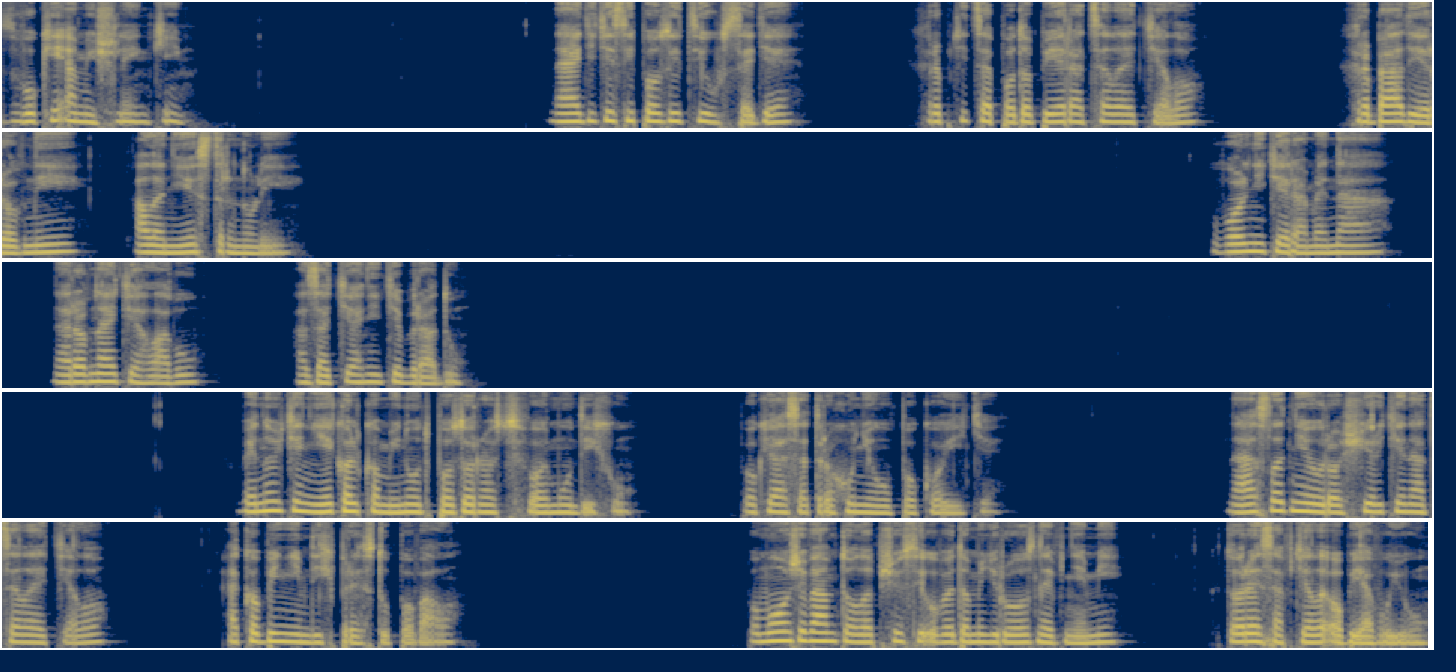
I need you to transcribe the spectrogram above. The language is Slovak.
Zvuky a myšlienky Nájdite si pozíciu v sede, chrbtica podopiera celé telo, chrbát je rovný, ale nie strnulý. Uvoľnite ramená, narovnajte hlavu a zatiahnite bradu. Venujte niekoľko minút pozornosť svojmu dychu, pokiaľ sa trochu neupokojíte. Následne ju rozšírte na celé telo, ako by ním dých prestupoval. Pomôže vám to lepšie si uvedomiť rôzne vnemy, ktoré sa v tele objavujú.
